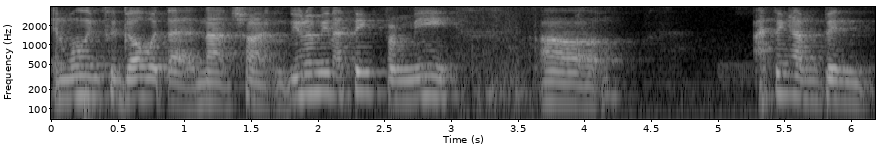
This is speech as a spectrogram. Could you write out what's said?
and willing to go with that and not trying. You know what I mean? I think for me, uh, I think I've been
